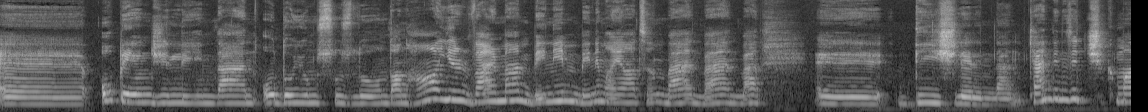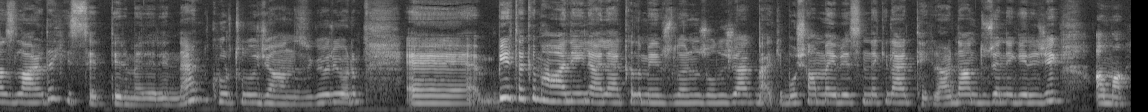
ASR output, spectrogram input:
e, o bencilliğinden, o doyumsuzluğundan hayır vermem benim, benim hayatım ben, ben, ben e, deyişlerinden, kendinizi çıkmazlarda hissettirmelerinden kurtulacağınızı görüyorum. E, bir takım hane ile alakalı mevzularınız olacak. Belki boşanma evresindekiler tekrardan düzene gelecek ama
